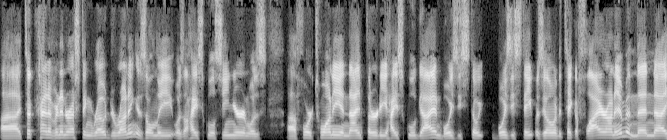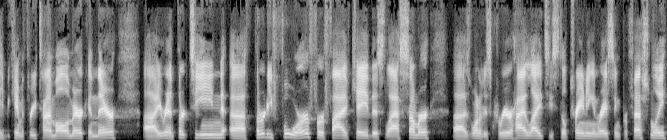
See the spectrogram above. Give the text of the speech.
Uh, I took kind of an interesting road to running. As only was a high school senior and was uh, 420 and 930 high school guy. And Boise State, Boise State was the only one to take a flyer on him. And then uh, he became a three time All American there. Uh, he ran 13 uh, 34 for 5K this last summer as one of his career highlights. He's still training and racing professionally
